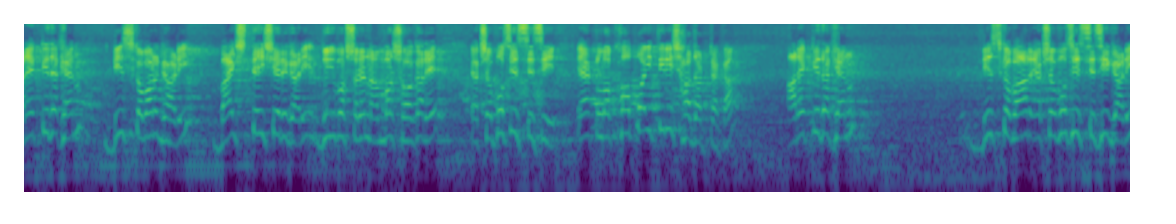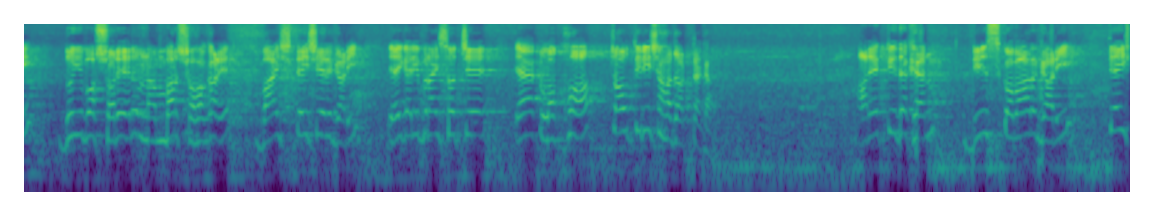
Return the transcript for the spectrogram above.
আরেকটি দেখেন ডিসকভার গাড়ি, বাইশ তেইশের গাড়ি, দুই বছরের নাম্বার সহকারে একশো পঁচিশ সিসি, এক লক্ষ পঁয়ত্রিশ হাজার টাকা। আরেকটি দেখেন ডিসকভার একশো পঁচিশ সিসি গাড়ি, দুই বছরের নাম্বার সহকারে বাইশ তেইশের গাড়ি। এই গাড়ি প্রাইস হচ্ছে এক লক্ষ চৌত্রিশ হাজার টাকা। আরেকটি দেখেন ডিসকভার গাড়ি তেইশ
